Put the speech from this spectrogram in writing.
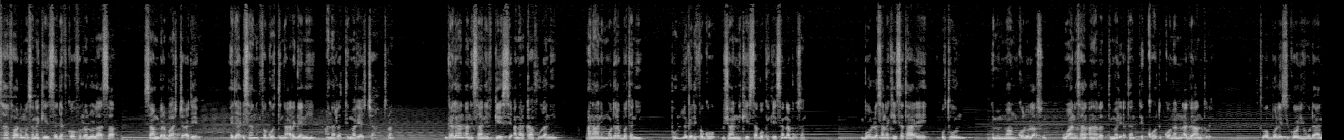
Saafaadhuma sana keessa dafqa ofirra lolaasaa isaan barbaacha adeeme. Edaa isaan fagootti na arganii anarratti mari'achaa turan. Galaan ani isaaniif geesse an harkaa fuudhanii anaan immoo darbatanii boolla gadi fagoo bishaanni keessaa goge keessa na buusan. Boolla sana keessa taa'ee utuun imimmaan koo lolaasu waan isaan anarratti mari'atan xiqqoo xiqqoo nan dhaga'an ture. Tu obboleessi koo Yihudaan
